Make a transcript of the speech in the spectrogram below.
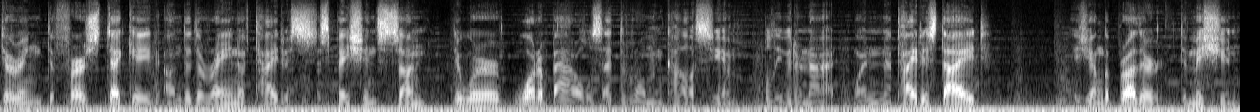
During the first decade under the reign of Titus, Vespasian's son, there were water battles at the Roman Colosseum, believe it or not. When Titus died, his younger brother, Domitian,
